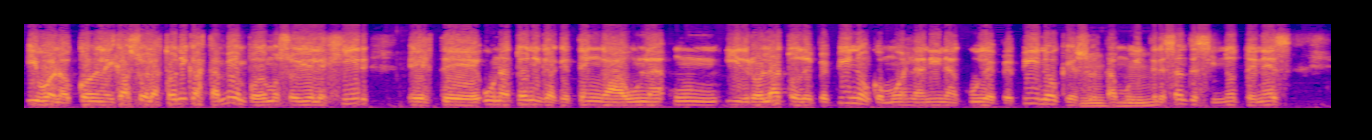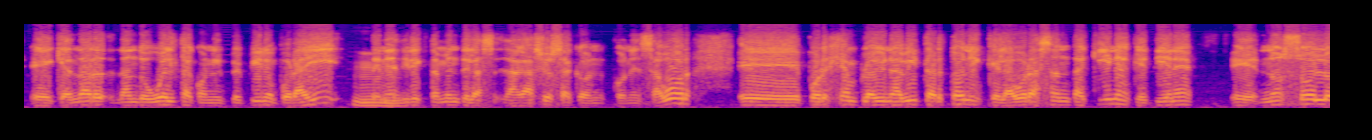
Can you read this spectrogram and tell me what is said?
Y bueno, con el caso de las tónicas también podemos hoy elegir este, una tónica que tenga un hidrolato de pepino, como es la Nina Q de pepino, que eso está muy interesante. Si no tenés eh, que andar dando vuelta con el pepino por ahí, mm. tenés directamente la, gaseosa con, el sabor. Eh, por ejemplo, hay una Bitter Tonic que elabora Santa Quina que tiene eh, no solo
